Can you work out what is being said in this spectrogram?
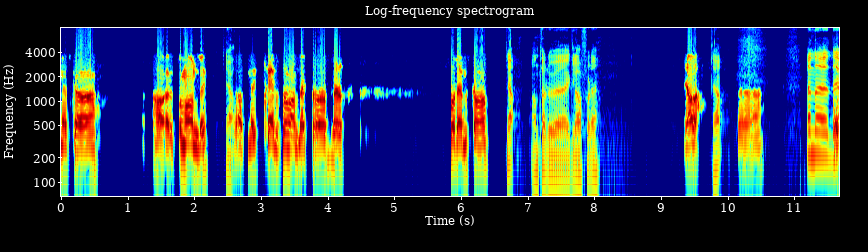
vi skal ha som vanlig. Ja. At vi trener som vanlig og bør få det vi skal ha. Ja, antar du er glad for det? Ja da. Ja. Så, Men eh, det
